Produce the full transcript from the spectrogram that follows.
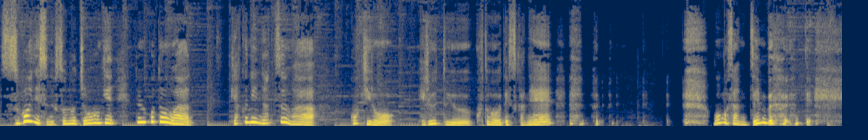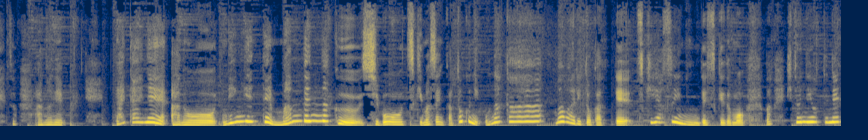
すごいですね、その上限。ということは、逆に夏は5キロ減るということですかね。ももさん全部ってあのね、大体ね、あの、人間ってまんべんなく脂肪つきませんか？特にお腹周りとかってつきやすいんですけども、まあ、人によってね、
